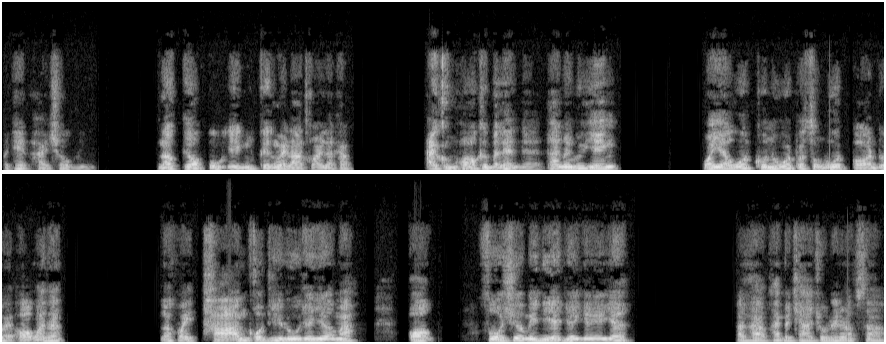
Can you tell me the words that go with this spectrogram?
ประเทศไทยโชคดีแล้วยกผู้หญิงถึงเวลาถอยแล้วครับ ไอ้คุณพ่อขึ้นมาเล่นเนี่ยท่านเป็นผู้หญิงวัยวุฒิคุณวุฒิประสบวุฒิอ่อนด้วยออกมาซะแล้วค่อยถามคนที่รู้เยอะๆมา ออก โซเชียลมีเดียเยอะๆๆนะครับให้ประชาชนได้รับทราบ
